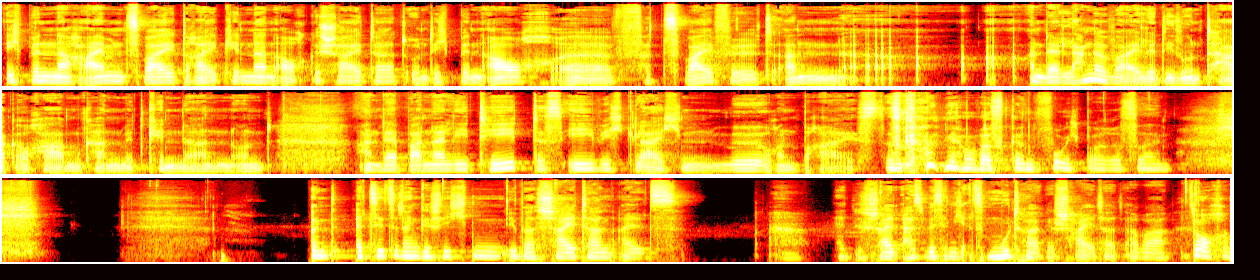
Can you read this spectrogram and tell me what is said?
ich bin nach einem, zwei, drei Kindern auch gescheitert und ich bin auch äh, verzweifelt an, äh, an der Langeweile, die so ein Tag auch haben kann mit Kindern und an der Banalität des ewig gleichen Möhrenpreis. Das kann ja was ganz Furchtbares sein. Und erzählst du dann Geschichten über Scheitern als du scheit, also bist ja nicht als Mutter gescheitert, aber doch.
